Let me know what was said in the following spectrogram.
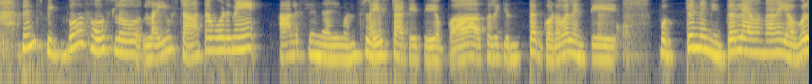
ఫ్రెండ్స్ బిగ్ బాస్ హౌస్‌లో లైవ్ స్టార్ట్ అవ్వడమే ఆలస్యం కానీ వన్స్ లైవ్ స్టార్ట్ అయితే అబ్బా! అసలు ఎంత గొడవలంటే, పొద్దున్నే నిద్ర లేవగానే ఎవరు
